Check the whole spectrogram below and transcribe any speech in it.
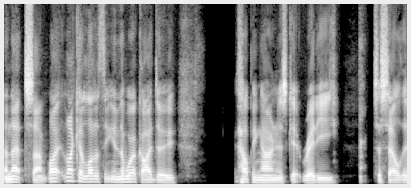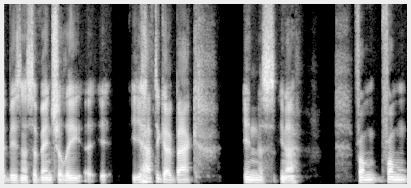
and that's um, like like a lot of things in the work I do, helping owners get ready to sell their business eventually. It, you have to go back in this, you know, from from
